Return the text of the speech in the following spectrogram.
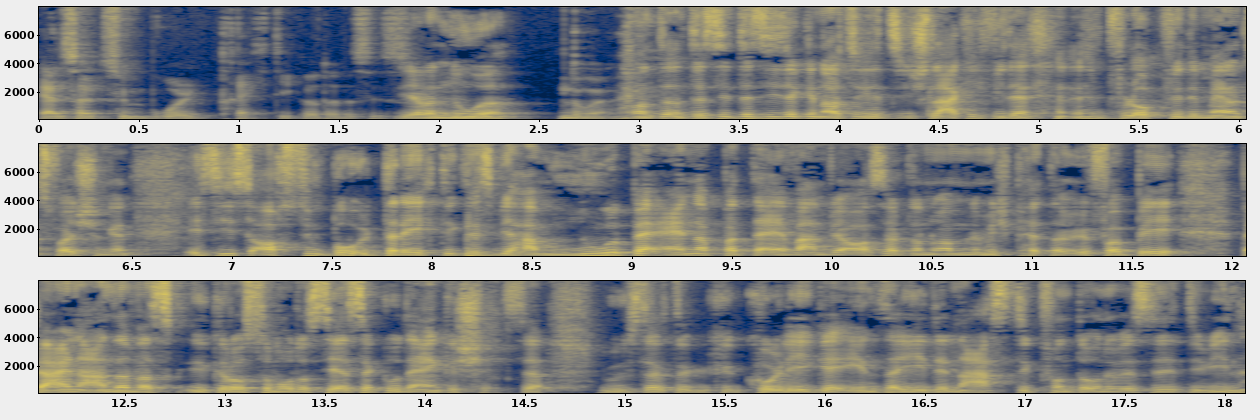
Ja, das ist halt symbolträchtig, oder? Das ist ja, aber nur. Nur. Und, und das, das ist ja genauso, jetzt schlage ich wieder einen Vlog für die Meinungsforschung ein. Es ist auch symbolträchtig, dass wir haben nur bei einer Partei waren wir außerhalb der Norm, nämlich bei der ÖVP. Bei allen anderen war es grosso modo sehr, sehr gut eingeschätzt. Ja. Wie gesagt, der Kollege Ensa Jedenastik von der Universität Wien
